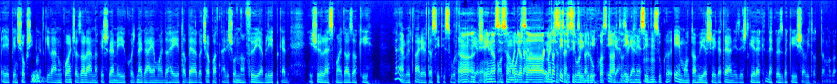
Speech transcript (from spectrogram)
egyébként sok sikert kívánunk Vancsazalánnak, és reméljük, hogy megállja majd a helyét a belga csapatnál, és onnan följebb lépked, és ő lesz majd az, aki Ja nem, őt várja, őt a City szúrt. Ja, én azt hiszem, hogy az a Manchester a City, City grouphoz igen, tartozik. Igen, én, City uh-huh. én mondtam hülyeséget, elnézést kérek, de közben ki is javítottam magam.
